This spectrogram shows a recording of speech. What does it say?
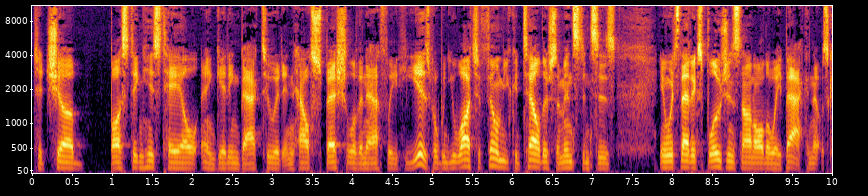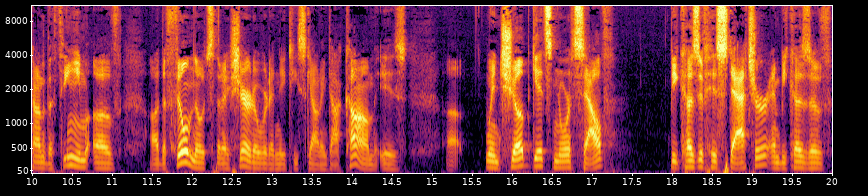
to Chubb busting his tail and getting back to it and how special of an athlete he is. But when you watch a film, you can tell there's some instances in which that explosion's not all the way back. And that was kind of the theme of uh, the film notes that I shared over at ndtscouting.com is uh, when Chubb gets north-south, because of his stature and because of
